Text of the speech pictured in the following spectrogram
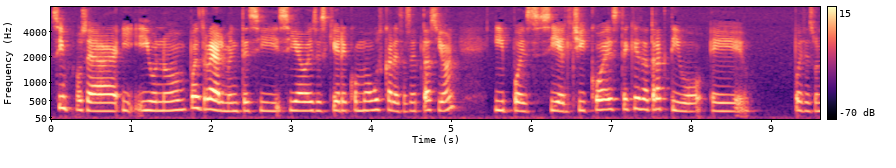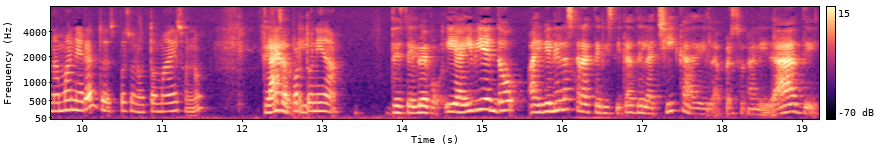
Sí, o sea, y, y uno pues realmente sí, sí a veces quiere como buscar esa aceptación y pues si el chico este que es atractivo eh, pues es una manera, entonces pues uno toma eso, ¿no? Claro, Esa oportunidad. Desde luego. Y ahí viendo, ahí vienen las características de la chica, de la personalidad, de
